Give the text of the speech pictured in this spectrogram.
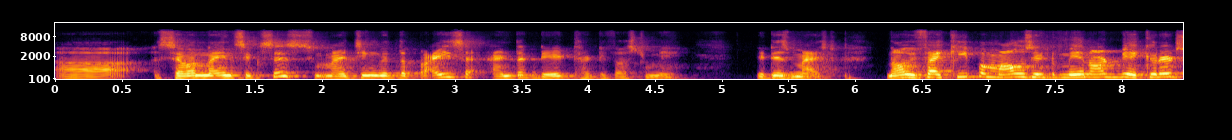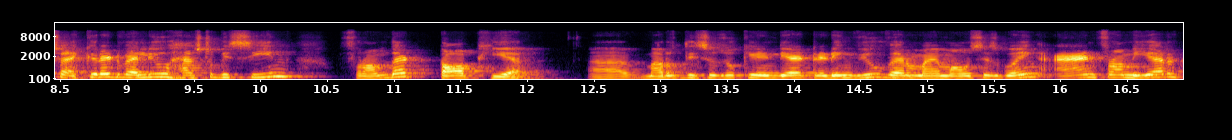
uh, 7966 matching with the price and the date 31st May. It is matched. Now, if I keep a mouse, it may not be accurate. So accurate value has to be seen from the top here. Uh, Maruti Suzuki India trading view where my mouse is going. And from here,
